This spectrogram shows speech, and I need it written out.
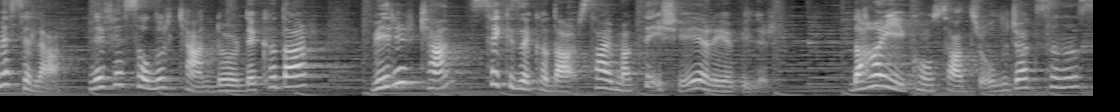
Mesela nefes alırken 4'e kadar, verirken 8'e kadar saymak da işe yarayabilir. Daha iyi konsantre olacaksanız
